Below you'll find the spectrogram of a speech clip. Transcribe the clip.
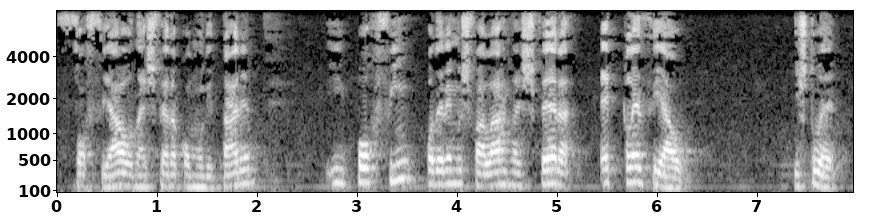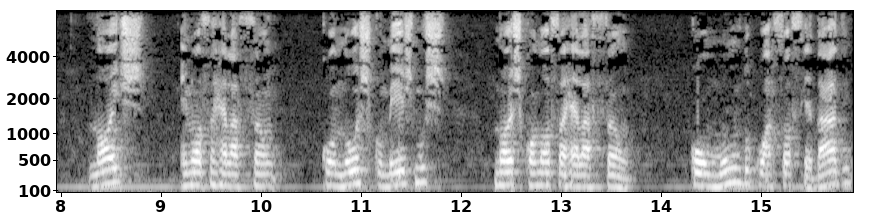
social, na esfera comunitária e, por fim, poderemos falar na esfera eclesial, isto é, nós, em nossa relação conosco mesmos, nós com nossa relação com o mundo, com a sociedade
